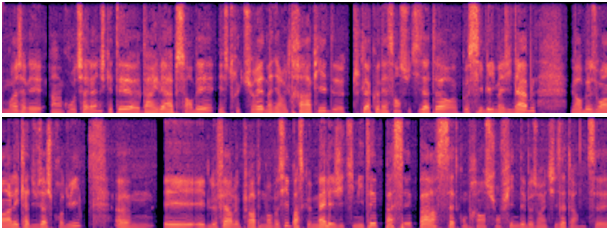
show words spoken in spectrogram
moi j'avais un gros challenge qui était euh, d'arriver à absorber et structurer de manière ultra rapide euh, toute la connaissance utilisateur possible et imaginable, leurs besoins, les cas d'usage produits, et, de le faire le plus rapidement possible parce que ma légitimité passait par cette compréhension fine des besoins utilisateurs. C'est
